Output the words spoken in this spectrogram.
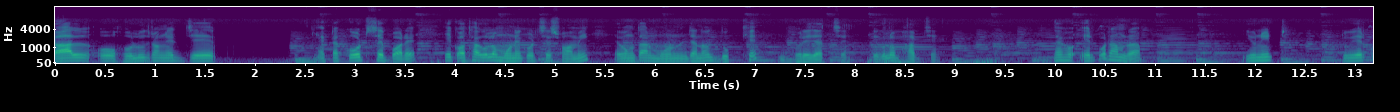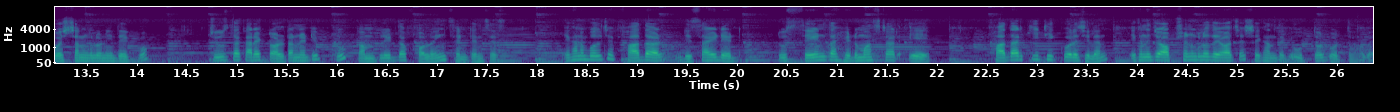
গাল ও হলুদ রঙের যে একটা কোট সে পরে, এই কথাগুলো মনে করছে স্বামী এবং তার মন যেন দুঃখে ভরে যাচ্ছে। এগুলো ভাবছে। দেখো, এরপর আমরা ইউনিট টু এর কোয়েশ্চানগুলো নিয়ে দেখব। Choose the correct alternative to complete the following sentences এখানে বলছে father decided to send the headmaster a father কি ঠিক করেছিলেন? এখানে যে অপশনগুলো দেওয়া আছে, সেখান থেকে উত্তর করতে হবে।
